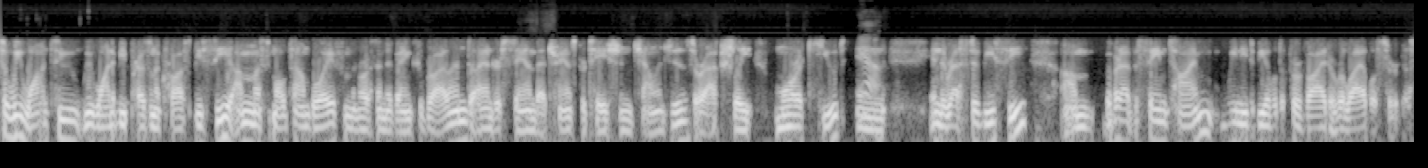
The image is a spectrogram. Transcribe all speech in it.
so we want to we want to be present across BC. I'm a small town boy from the north end of Vancouver Island. I understand that transportation challenges are actually more acute in Yeah. In the rest of BC. Um, but at the same time, we need to be able to provide a reliable service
